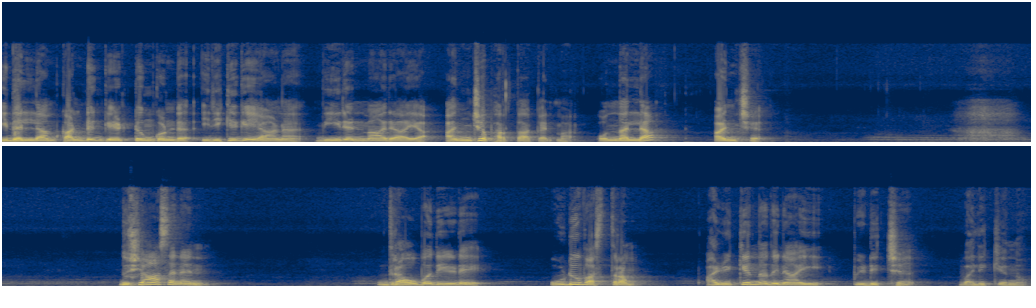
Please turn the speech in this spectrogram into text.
ഇതെല്ലാം കണ്ടും കേട്ടും കൊണ്ട് ഇരിക്കുകയാണ് വീരന്മാരായ അഞ്ച് ഭർത്താക്കന്മാർ. ഒന്നല്ല അഞ്ച്. ദുശാസനൻ ദ്രൗപദിയുടെ ഉടുവസ്ത്രം അഴിക്കുന്നതിനായി പിടിച്ച് വലിക്കുന്നു.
